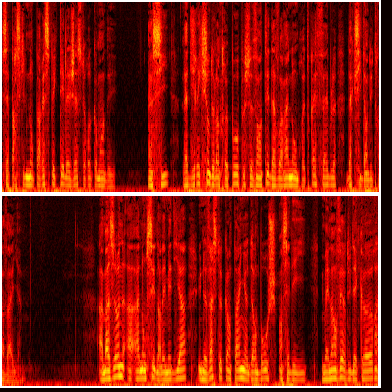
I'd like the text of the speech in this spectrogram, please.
c'est parce qu'ils n'ont pas respecté les gestes recommandés. Ainsi, la direction de l'entrepôt peut se vanter d'avoir un nombre très faible d'accidents du travail. Amazon a annoncé dans les médias une vaste campagne d'embauche en CDI, mais l'envers du décor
